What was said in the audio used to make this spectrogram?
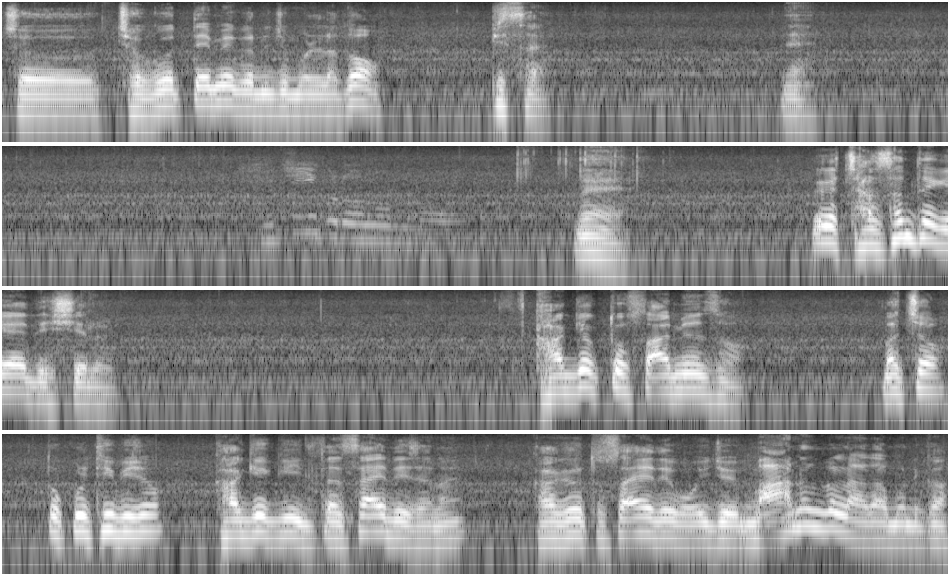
저 저거 때문에 그런지 몰라도 비싸요. 네, 굳이 그러면 뭐 네. 그러니까 잘 선택해야 돼 씨를. 가격도 싸면서 맞죠? 또 꿀팁이죠. 가격이 일단 싸야 되잖아요. 가격도 싸야 되고 이제 많은 걸 하다 보니까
